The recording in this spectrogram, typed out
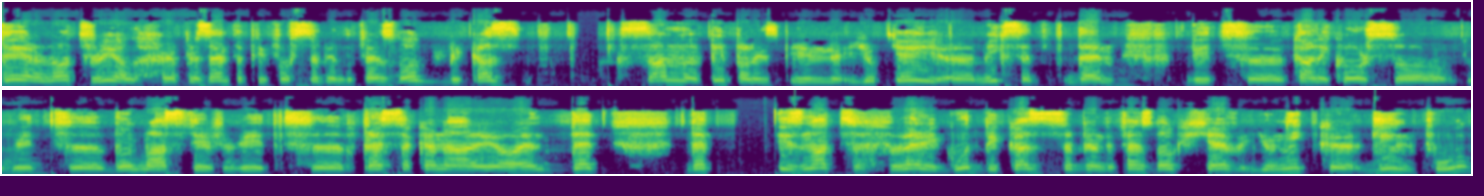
they are not real representative of Serbian defense dog because some people in, in UK uh, mixed them with uh, Cane Corso, with uh, Mastiff, with uh, Presa Canario, and that that is not very good because Serbian defense dog have unique uh, gene pool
